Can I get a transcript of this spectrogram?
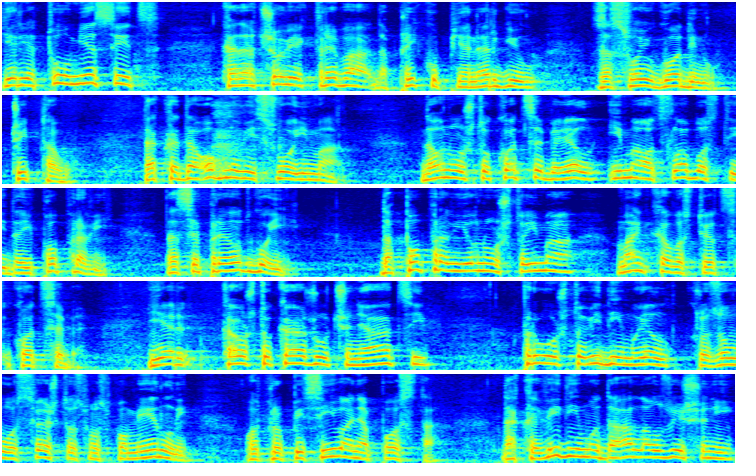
Jer je to mjesec kada čovjek treba da prikupi energiju za svoju godinu, čitavu. Dakle, da obnovi svoj iman. Da ono što kod sebe jel, ima od slabosti, da i popravi. Da se preodgoji. Da popravi ono što ima manjkavosti od, kod sebe. Jer, kao što kažu učenjaci, prvo što vidimo jel, kroz ovo sve što smo spomenuli od propisivanja posta, dakle, vidimo da Allah uzvišeni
